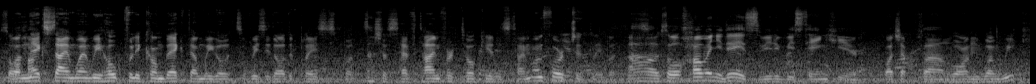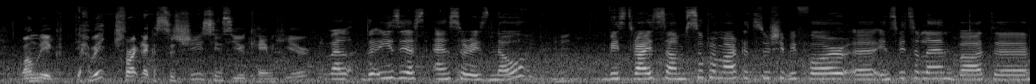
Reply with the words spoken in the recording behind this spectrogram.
So but next time when we hopefully come back, then we go to visit other places. But I just have time for Tokyo this time, unfortunately. But it's Oh, so how many days will you be staying here? What's your plan? one one week. One week. Have you tried like a sushi since you came here? Well, the easiest answer is no. We tried some supermarket sushi before uh, in Switzerland, but uh,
